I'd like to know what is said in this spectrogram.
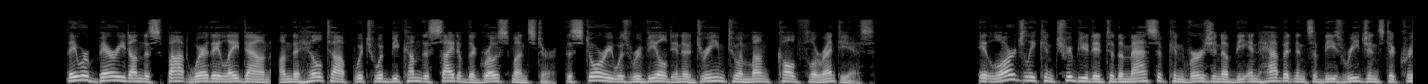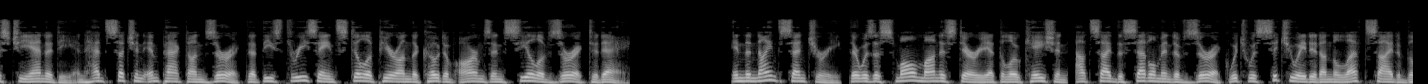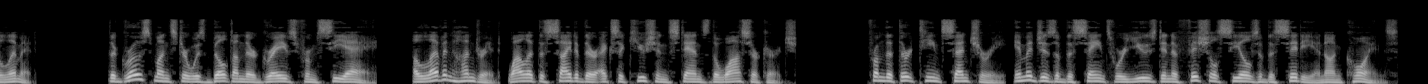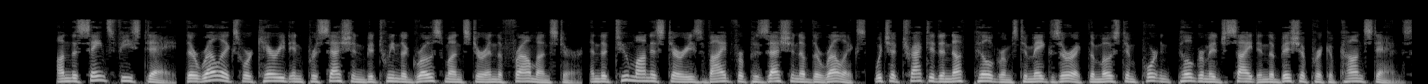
They were buried on the spot where they lay down, on the hilltop which would become the site of the Grossmünster. The story was revealed in a dream to a monk called Florentius. It largely contributed to the massive conversion of the inhabitants of these regions to Christianity and had such an impact on Zurich that these three saints still appear on the coat of arms and seal of Zurich today. In the 9th century, there was a small monastery at the location, outside the settlement of Zurich which was situated on the left side of the Limmat. The Grossmünster was built on their graves from ca. 1100, while at the site of their execution stands the Wasserkirche. From the 13th century, images of the saints were used in official seals of the city and on coins. On the saints' feast day, their relics were carried in procession between the Grossmünster and the Fraumünster, and the two monasteries vied for possession of the relics, which attracted enough pilgrims to make Zurich the most important pilgrimage site in the bishopric of Konstanz.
